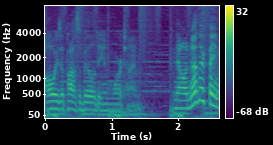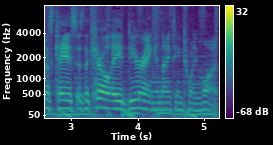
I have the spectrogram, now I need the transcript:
Always a possibility in wartime. Now, another famous case is the Carroll A. Deering in 1921.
